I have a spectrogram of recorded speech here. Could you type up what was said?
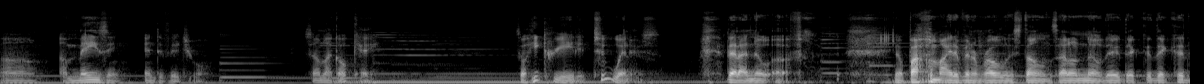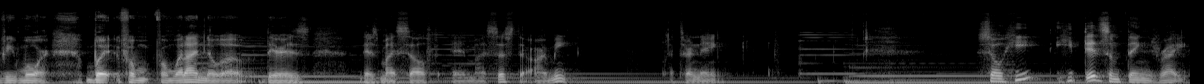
um, amazing individual. So I'm like, okay. So he created two winners that I know of. you know, Papa might have been a Rolling Stones. I don't know. There, there, there could be more, but from from what I know of, there is there's myself and my sister, Army. That's her name. So he he did some things right.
